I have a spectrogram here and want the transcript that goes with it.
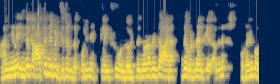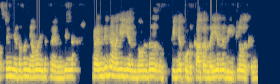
അങ്ങനെ എന്റെ താത്ത എന്നെ പിടിച്ചിട്ടുണ്ട്. ഒരു നെക്ലേസ് കൊണ്ടുപോയിട്ട് എന്നോട് അറിയാം ഇത് ആരാ? ഇത് എവിടുന്ന എനിക്ക്? അതിന് കുറെ ക്വസ്റ്റ്യൻ ചെയ്തപ്പോൾ ഞാൻ എന്റെ ഫ്രണ്ടിന്റെ ഫ്രണ്ടിനാണെങ്കിൽ എന്തുകൊണ്ട് പിന്നെ കൊടുക്കാത്ത എന്താ? ഈ എന്റെ വീട്ടിൽ വെക്കുന്നു?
